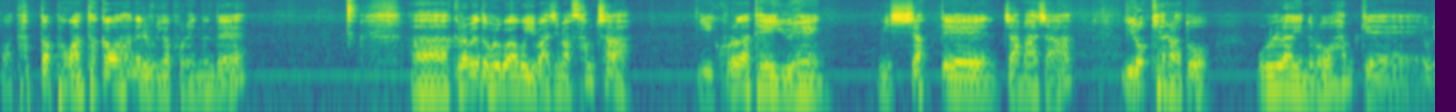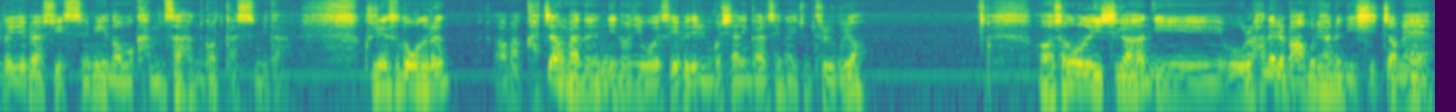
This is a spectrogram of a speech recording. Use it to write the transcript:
어, 답답하고 안타까운 한 해를 우리가 보냈는데 아 그럼에도 불구하고 이 마지막 3차 이 코로나 대유행이 시작되자마자 이렇게라도 온라인으로 함께 우리가 예배할 수 있음이 너무 감사한 것 같습니다. 그 중에서도 오늘은 아마 가장 많은 인원이 모여서 예배 드리는 것이 아닌가 하는 생각이 좀 들고요. 어, 저는 오늘 이 시간, 이 올 한 해를 마무리하는 이 시점에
